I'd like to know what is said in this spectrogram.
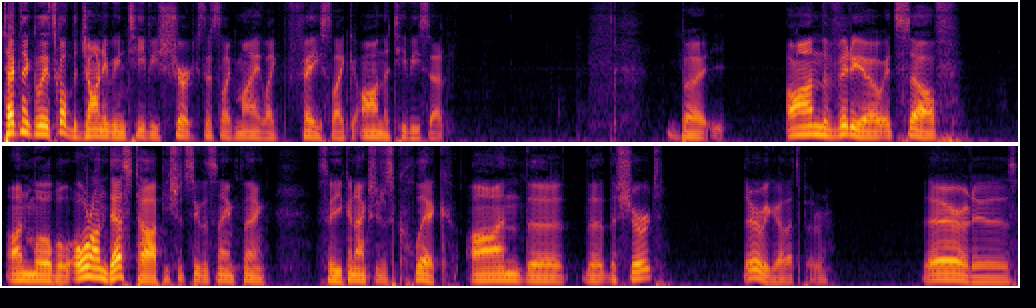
Technically, it's called the Johnny Bean TV shirt because it's like my like face like on the TV set. But on the video itself, on mobile or on desktop, you should see the same thing. So you can actually just click on the the the shirt. There we go. That's better. There it is.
